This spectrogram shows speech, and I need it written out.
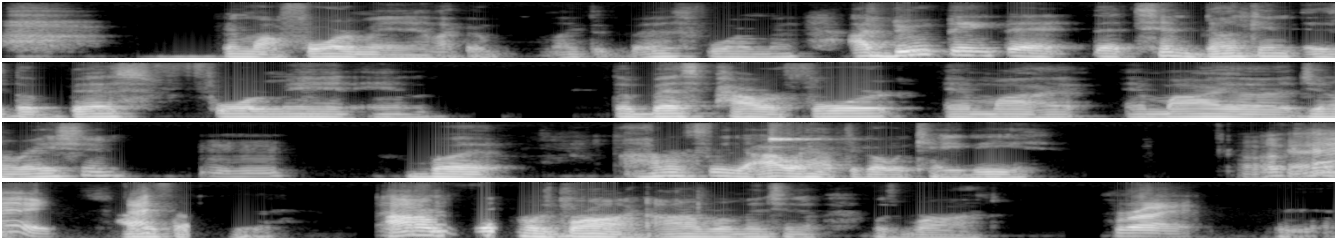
In my four man, like a like the best four man. I do think that that Tim Duncan is the best four man and the best power forward in my in my uh, generation. hmm But honestly, I would have to go with KD. Okay. I would That's- have- Honorable mention was Bron. Honorable mention was Bron. Right. Yeah.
